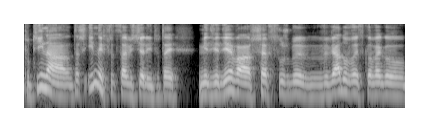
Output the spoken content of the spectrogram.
Putina, też innych przedstawicieli. Tutaj Miedwiediewa, szef służby wywiadu wojskowego,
